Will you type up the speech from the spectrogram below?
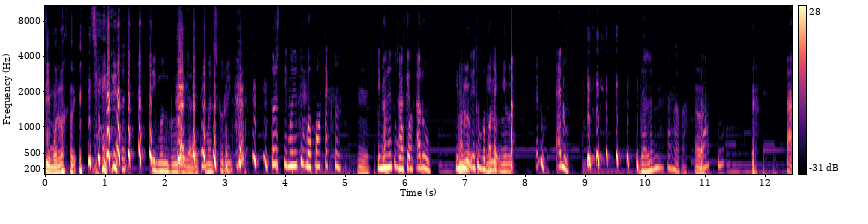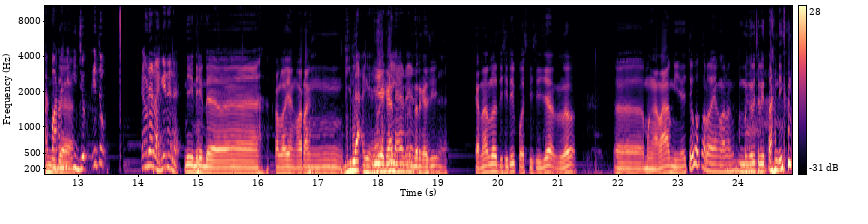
Timun lo kali. Serius. timun gue kalau timun skuri. Terus timun itu gue potek tuh. Iya. Timun itu Sakit. potek. Aduh. Timun Ngilu, itu gue potek. ngilu. Aduh. Aduh, dalamnya kan apa? Apa? Batu. Warnanya hijau. Itu ya udah lagi nih deh. Nih ini udah kalau yang orang Gila gitu. Iya kan, Gila, bener gak sih? karena lo di sini posisinya lo eh, mengalami ya. Coba kalau yang orang mendengar cerita ini kan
